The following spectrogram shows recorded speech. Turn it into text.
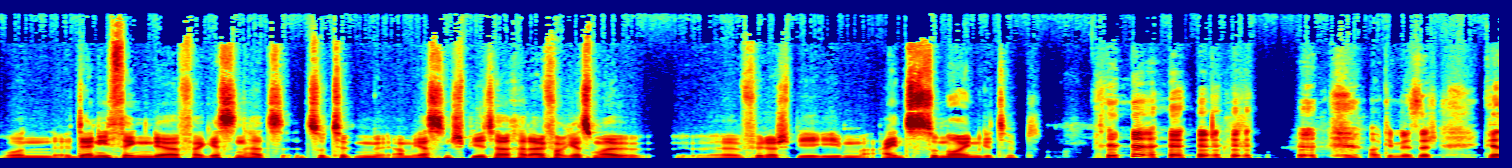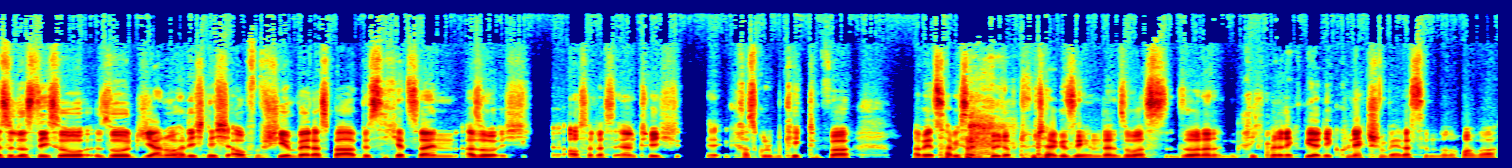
und Danny Thing, der vergessen hat zu tippen am ersten Spieltag, hat einfach jetzt mal äh, für das Spiel eben 1 zu 9 getippt. Optimistisch. Ich finde das so lustig, so, so Giano hatte ich nicht auf dem Schirm, wer das war, bis ich jetzt sein, also ich, außer dass er natürlich äh, krass gut im Kicktipp war, aber jetzt habe ich sein Bild auf Twitter gesehen und dann sowas, so, dann kriegt man direkt wieder die Connection, wer das denn nochmal war.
